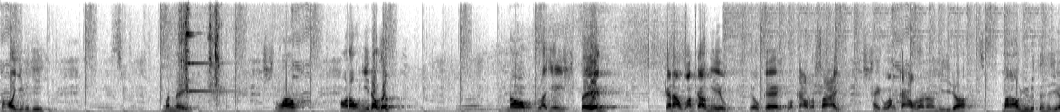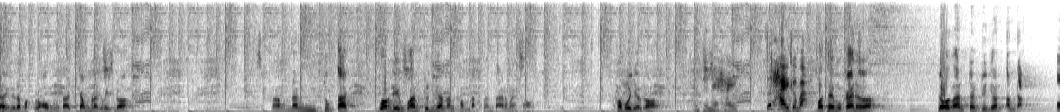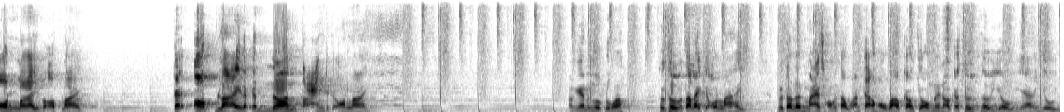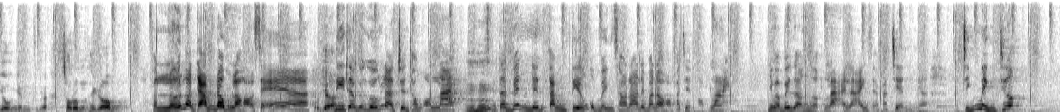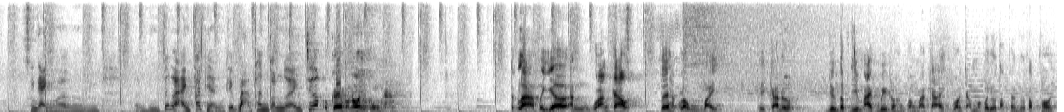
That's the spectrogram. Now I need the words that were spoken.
Mà họ gì cái gì? Minh nị đúng không? Họ đâu có gì đạo đức. Nó là gì? Tiền. Cái nào quảng cáo nhiều thì ok, quảng cáo đó sai. Hay quảng cáo đó nó gì đó bao nhiêu nước trên thế giới người ta vật lộn người ta chống lại cái việc đó. Nên chúng ta quan điểm của anh kinh doanh anh không đặt nền tảng ở mạng xã hội. Không bao giờ có. Em thấy này hay. Rất hay các bạn. Và thêm một cái nữa đối với anh trong kinh doanh anh đặt online và offline. Cái offline là cái nền tảng cho cái online. Nó nghe nó ngược đúng không? Thường thường người ta lấy cái online người ta lên mạng hội người ta quảng cáo hổ báo cáo trồn này nọ các thứ thứ vô nhà vô vô nhìn showroom thấy gớm. Phần lớn là đám đông là họ sẽ à, đi theo cái hướng là truyền thông online. Ừ hứ. người ta biết đến tâm tiếng của mình sau đó thì bắt đầu họ phát triển offline. Nhưng mà bây giờ ngược lại là anh sẽ phát triển à, chính mình trước. Hình ảnh mà Ừ, tức là anh phát hiện cái bản thân con người anh trước. Ok không nói gì cũng hẳn. Tức là bây giờ anh quảng cáo TH Lầu quận 7 thì cả nước dân tập gym ai cũng biết rồi không cần bàn cãi. Quan trọng nó có vô tập hay không vô tập thôi.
